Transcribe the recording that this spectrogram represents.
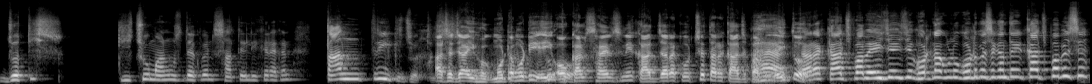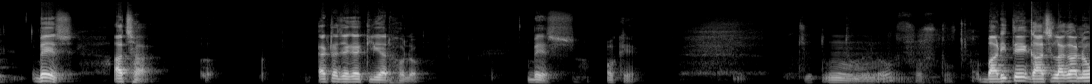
জ্যোতিষ কিছু মানুষ দেখবেন সাথে লিখে রাখেন তান্ত্রিক জ্যোতিষ। আচ্ছা যাই হোক মোটামুটি এই। অকাল সায়েন্স নিয়ে কাজ যারা করছে তারা কাজ পাবে হ্যাঁ এই তো? তারা কাজ পাবে এই যে এই যে ঘটনাগুলো ঘটবে সেখান থেকে কাজ পাবে সে। বেশ আচ্ছা একটা জায়গায় ক্লিয়ার হলো। বেশ ওকে বাড়িতে গাছ লাগানো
